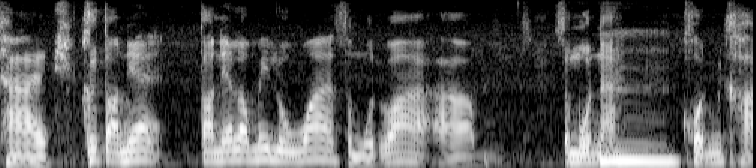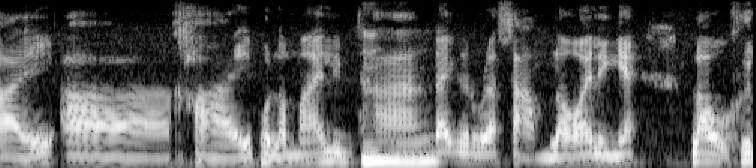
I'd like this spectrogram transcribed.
ใช่ คือตอนเนี้ยตอนเนี้ยเราไม่รู้ว่าสมมุติว่าอ่าสมมตินะอืม คนขายอ่าขายผลไม้ริมทางอืมได้เงินวันละสามร้อยอะไรเงี้ยเราคือ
